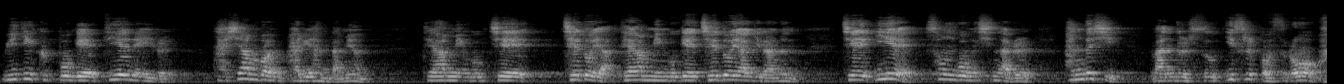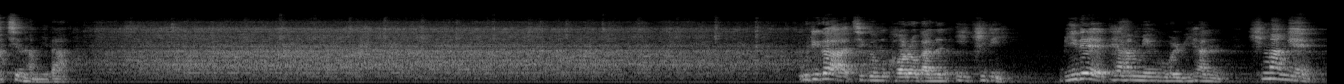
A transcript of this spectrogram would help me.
위기 극복의 DNA를 다시 한번 발휘한다면 대한민국 제 제도약, 대한민국의 제도약이라는 제2의 성공 신화를 반드시 만들 수 있을 것으로 확신합니다. 우리가 지금 걸어가는 이 길이 미래 대한민국을 위한 희망의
